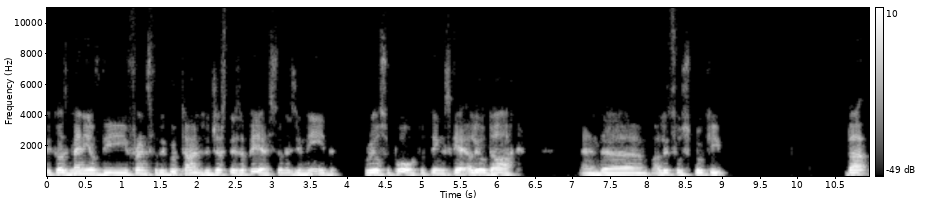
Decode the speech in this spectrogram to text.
because many of the friends for the good times will just disappear as soon as you need real support or things get a little dark and uh, a little spooky but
